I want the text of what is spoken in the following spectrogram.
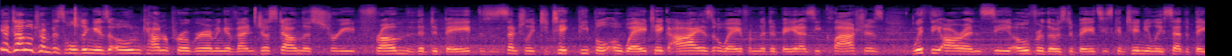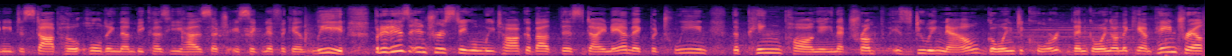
Yeah, Donald Trump is holding his own counter programming event just down the street from the debate. This is essentially to take people away, take eyes away from the debate as he clashes with the RNC over those debates. He's continually said that they need to stop ho- holding them because he has such a significant lead. But it is interesting when we talk about this dynamic between the ping ponging that Trump is doing now, going to court, then going on the campaign trail,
